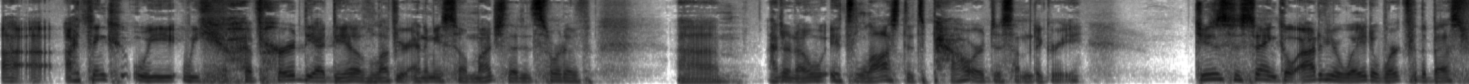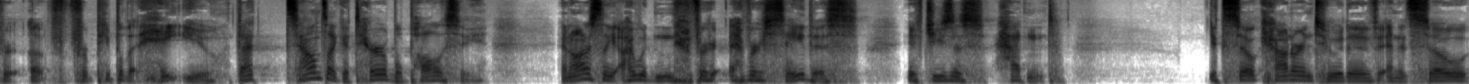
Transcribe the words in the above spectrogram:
Uh, I think we, we have heard the idea of love your enemy so much that it's sort of, uh, I don't know, it's lost its power to some degree. Jesus is saying, go out of your way to work for the best for, uh, for people that hate you. That sounds like a terrible policy. And honestly, I would never, ever say this if Jesus hadn't. It's so counterintuitive and it's so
